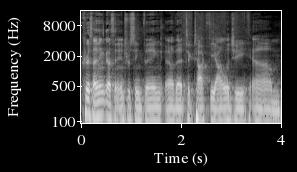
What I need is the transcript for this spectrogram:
Chris, I think that's an interesting thing uh, that TikTok theology um,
